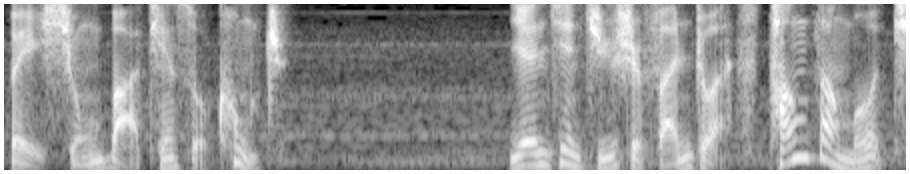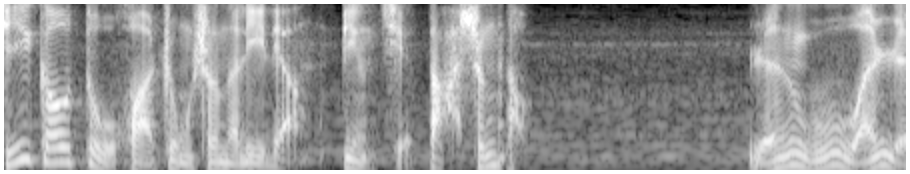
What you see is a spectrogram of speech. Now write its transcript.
被雄霸天所控制。眼见局势反转，唐藏魔提高度化众生的力量，并且大声道：“人无完人，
